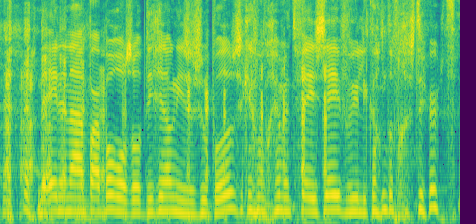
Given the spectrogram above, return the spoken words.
de ene na een paar borrels op, die ging ook niet zo soepel. Dus ik heb op een gegeven moment V7 jullie kant op gestuurd.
